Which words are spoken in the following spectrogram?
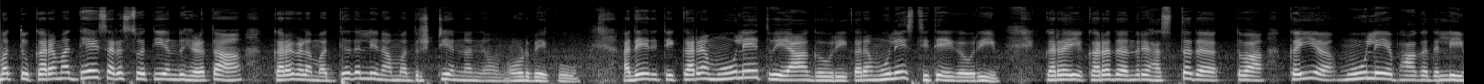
ಮತ್ತು ಕರಮಧ್ಯೆ ಸರಸ್ವತಿ ಎಂದು ಹೇಳ್ತಾ ಕರಗಳ ಮಧ್ಯದಲ್ಲಿ ನಮ್ಮ ದೃಷ್ಟಿಯನ್ನು ನೋಡಬೇಕು. ಅದೇ ರೀತಿ ಕರ ಮೂಲೆ ತ್ವಯಾ ಗೌರಿ, ಕರ ಮೂಲೆ ಸ್ಥಿತೇ ಗೌರಿ. ಕರ ಕರದ ಅಂದರೆ ಹಸ್ತದ ಅಥವಾ ಕೈಯ ಮೂಲೆಯ ಭಾಗದಲ್ಲಿ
